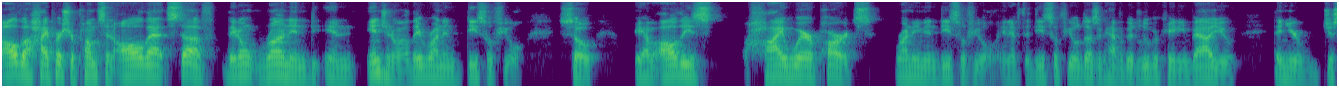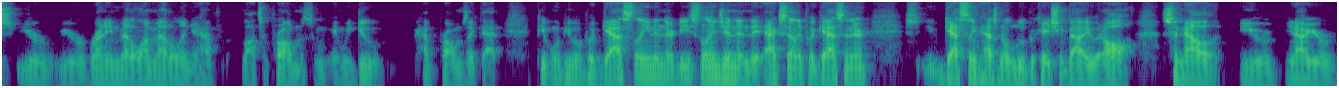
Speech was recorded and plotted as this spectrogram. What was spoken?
all the high pressure pumps and all that stuff they don't run in in engine oil they run in diesel fuel so you have all these high wear parts running in diesel fuel. And if the diesel fuel doesn't have a good lubricating value, then you're just you're you're running metal on metal and you have lots of problems. And we do have problems like that. People when people put gasoline in their diesel engine and they accidentally put gas in there, gasoline has no lubrication value at all. So now you you now you're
